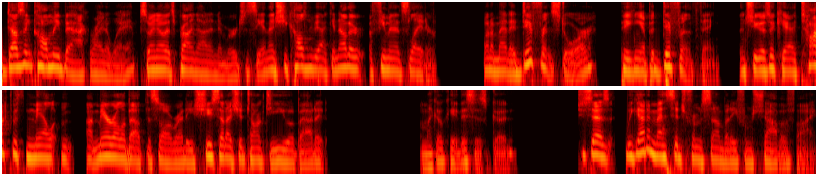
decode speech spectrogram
doesn't call me back right away, so I know it's probably not an emergency. And then she calls me back another a few minutes later when I'm at a different store picking up a different thing. And she goes, "Okay, I talked with Mel, uh, Meryl about this already. She said I should talk to you about it." I'm like, "Okay, this is good." She says, "We got a message from somebody from Shopify."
